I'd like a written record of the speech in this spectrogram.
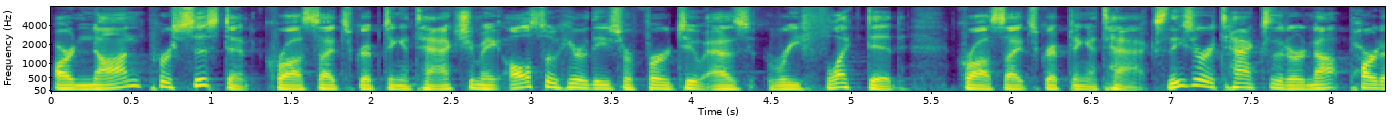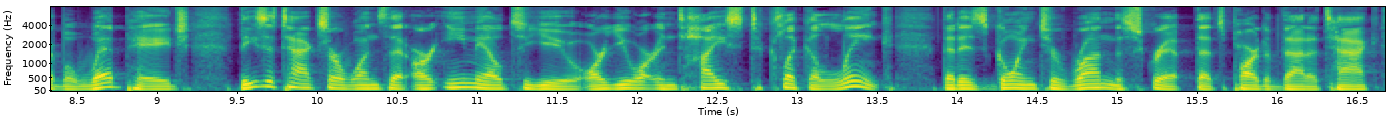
are non-persistent cross-site scripting attacks. You may also hear these referred to as reflected cross-site scripting attacks. These are attacks that are not part of a web page. These attacks are ones that are emailed to you or you are enticed to click a link that is going to run the script that's part of that attack.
